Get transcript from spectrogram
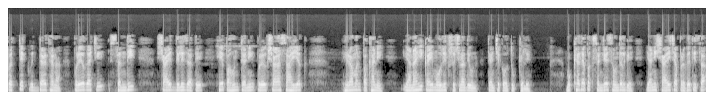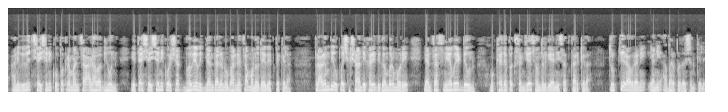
प्रत्येक विद्यार्थ्यांना प्रयोगाची संधी शाळेत दिली जाते. हे पाहून त्यांनी प्रयोगशाळा सहाय्यक हिरामन पखाने यांनाही काही मौलिक सूचना देऊन त्यांचे कौतुक केले. मुख्याध्यापक संजय सौंदलगे यांनी शाळेच्या प्रगतीचा आणि विविध शैक्षणिक उपक्रमांचा आढावा घेऊन येत्या शैक्षणिक वर्षात भव्य विज्ञान दालन उभारण्याचा मनोदय व्यक्त केला. प्रारंभी उपशिक्षणाधिकारी दिगंबर मोरे यांचा स्नेहभेट देऊन मुख्याध्यापक संजय सौंदलगे यांनी सत्कार केला तृप्ती रावराणे यांनी आभार प्रदर्शन केले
